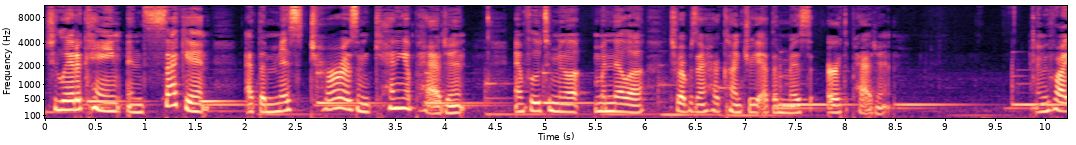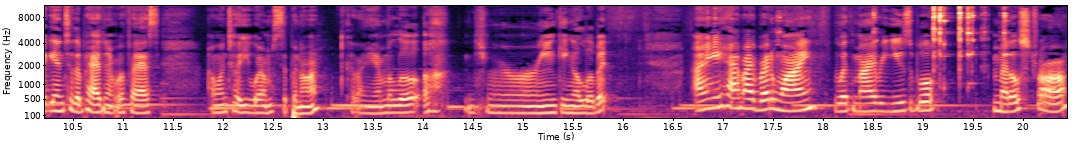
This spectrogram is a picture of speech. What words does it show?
She later came in second at the Miss Tourism Kenya pageant and flew to Manila to represent her country at the Miss Earth pageant. And before I get into the pageant real fast, I want to tell you what I'm sipping on because I am a little uh, drinking a little bit. I have my red wine with my reusable metal straw.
